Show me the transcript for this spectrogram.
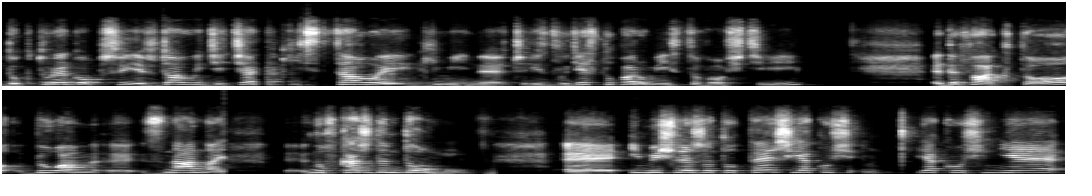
do którego przyjeżdżały dzieciaki z całej gminy, czyli z dwudziestu paru miejscowości, de facto byłam e, znana e, no, w każdym domu. E, I myślę, że to też jakoś, jakoś mnie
